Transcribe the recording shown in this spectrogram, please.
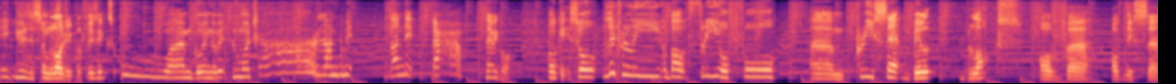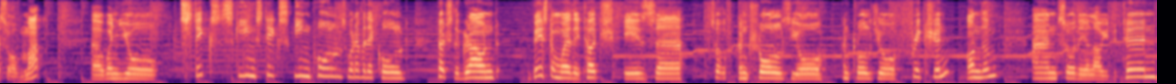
It uses some logical physics. Ooh, I'm going a bit too much. Ah, land it, land it. Ah, there we go. Okay, so literally about three or four um, preset built blocks of uh, of this uh, sort of map. Uh, when your sticks, skiing sticks, skiing poles, whatever they're called, touch the ground, based on where they touch, is uh, sort of controls your controls your friction on them, and so they allow you to turn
